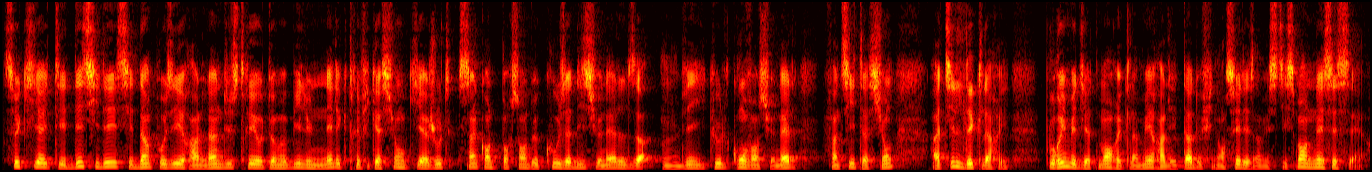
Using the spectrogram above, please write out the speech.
Ce qui a été décidé, c'est d'imposer à l'industrie automobile une électrification qui ajoute 50% de coûts additionnels à un véhicule conventionnel, a-t-il déclaré, pour immédiatement réclamer à l'État de financer les investissements nécessaires.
